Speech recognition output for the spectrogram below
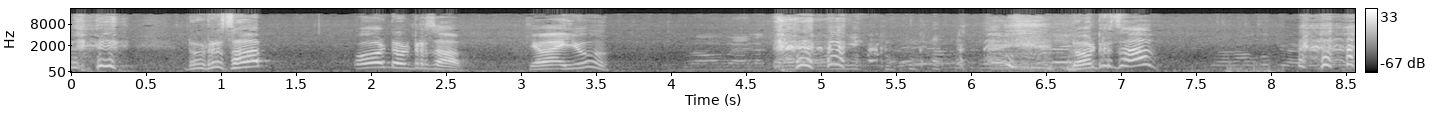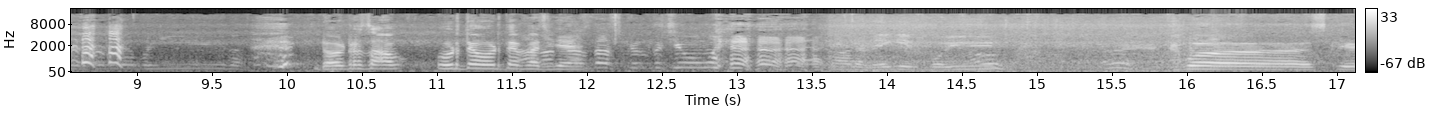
डॉक्टर साहब, ओ डॉक्टर साहब, क्या भाई, यू? डॉक्टर साहब? डॉक्टर साहब उड़ते उड़ते बच गए। बस की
